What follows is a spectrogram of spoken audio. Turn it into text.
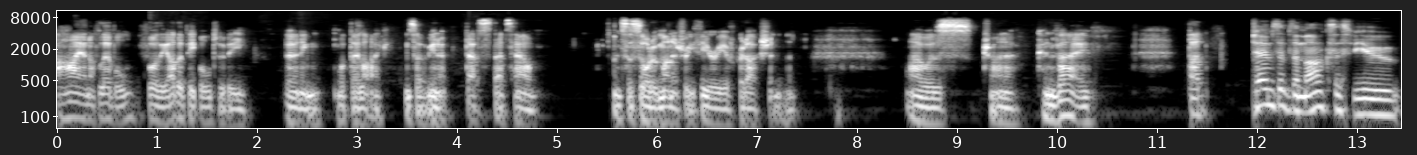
a high enough level for the other people to be earning what they like. And so, you know, that's that's how it's a sort of monetary theory of production that I was trying to convey. But in terms of the Marxist view,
